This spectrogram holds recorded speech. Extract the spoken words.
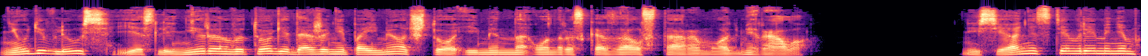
Не удивлюсь, если Нирен в итоге даже не поймет, что именно он рассказал старому адмиралу. Несианец тем временем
